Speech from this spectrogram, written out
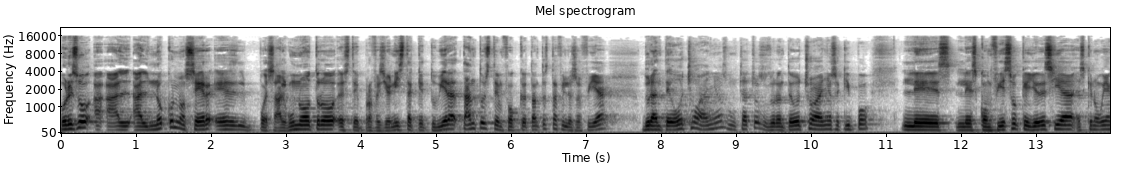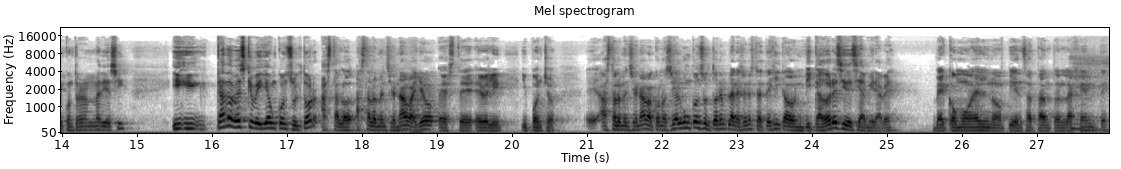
Por eso, a- al, al no conocer el, pues algún otro este, profesionista que tuviera tanto este enfoque, tanto esta filosofía, durante ocho años, muchachos, durante ocho años, equipo, les, les confieso que yo decía, es que no voy a encontrar a nadie así. Y, cada vez que veía un consultor, hasta lo, hasta lo mencionaba yo, este, Evelyn y Poncho, eh, hasta lo mencionaba, conocí a algún consultor en planeación estratégica o indicadores y decía, mira, ve, ve cómo él no piensa tanto en la gente.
